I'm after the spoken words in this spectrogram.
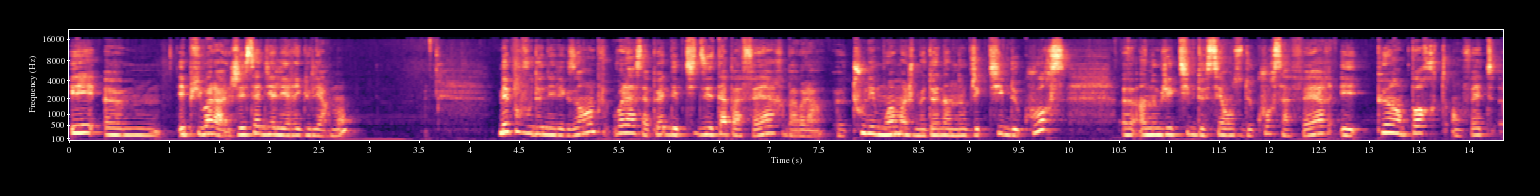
Et, euh, et puis voilà, j'essaie d'y aller régulièrement. Mais pour vous donner l'exemple, voilà, ça peut être des petites étapes à faire. Bah voilà, euh, tous les mois, moi, je me donne un objectif de course, euh, un objectif de séance de course à faire. Et peu importe, en fait,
